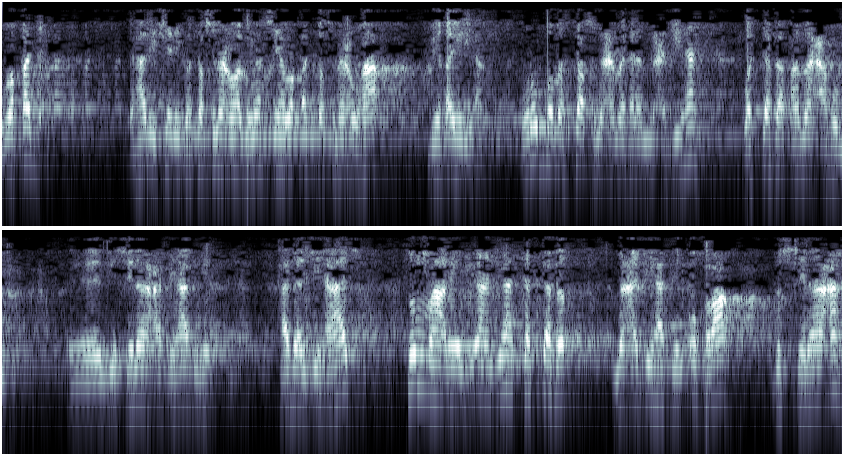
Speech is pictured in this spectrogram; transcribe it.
وقد هذه الشركة تصنعها بنفسها وقد تصنعها بغيرها. وربما استصنع مثلا مع جهة واتفق معهم آه، بصناعة هذه هذا الجهاز. ثم هذه الجهات تتفق مع جهة أخرى بالصناعة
